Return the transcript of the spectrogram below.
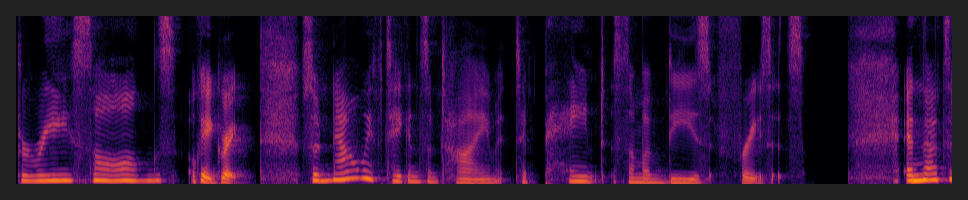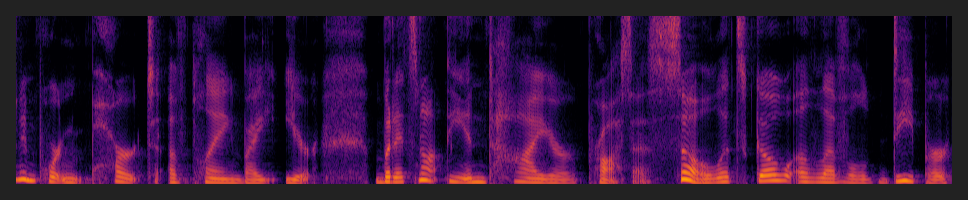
three songs. Okay, great. So now we've taken some time to paint some of these phrases. And that's an important part of playing by ear, but it's not the entire process. So let's go a level deeper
